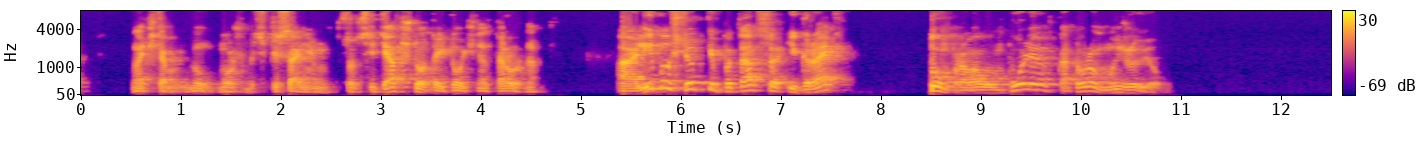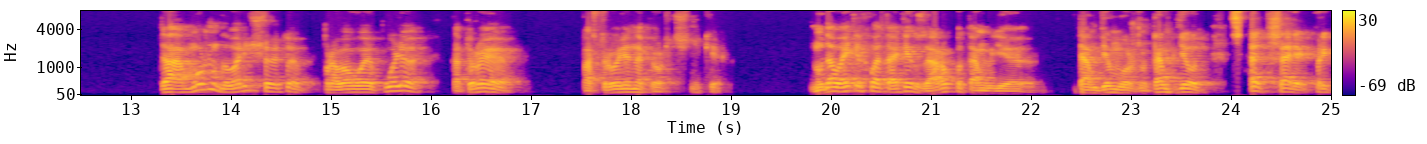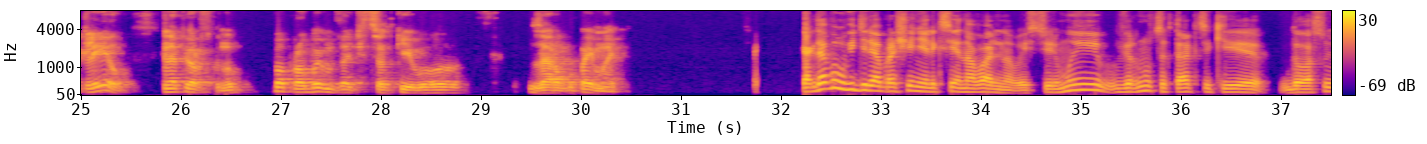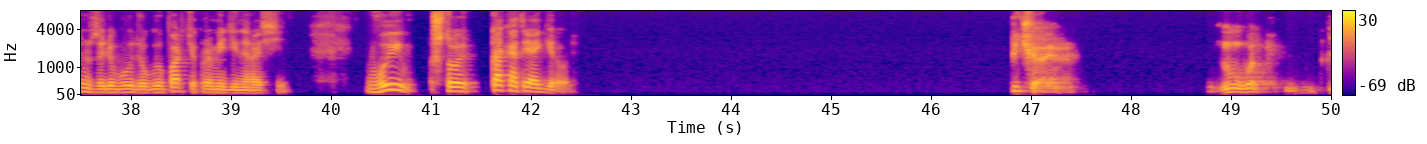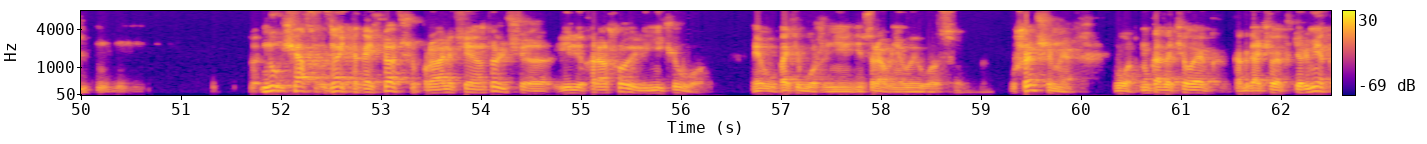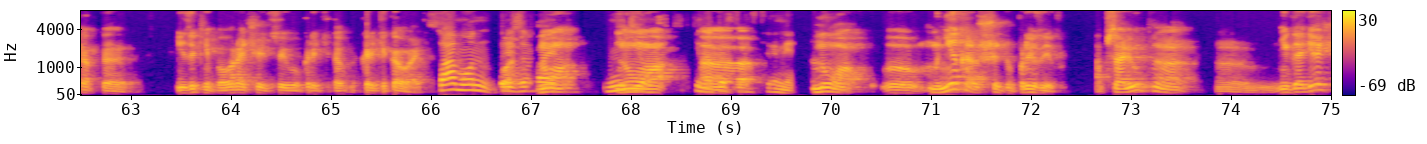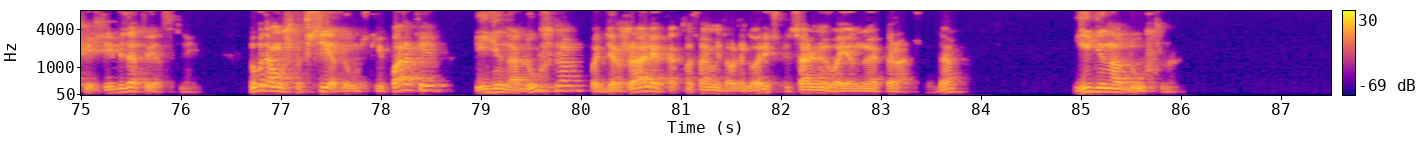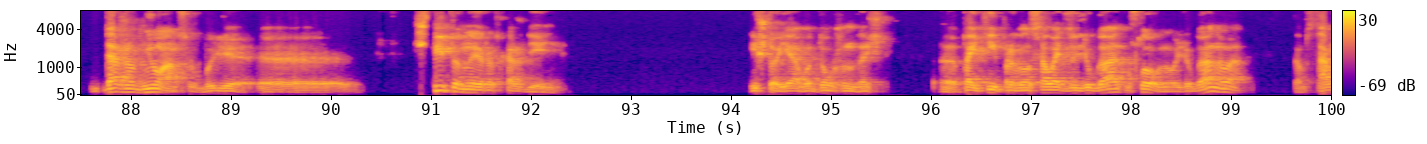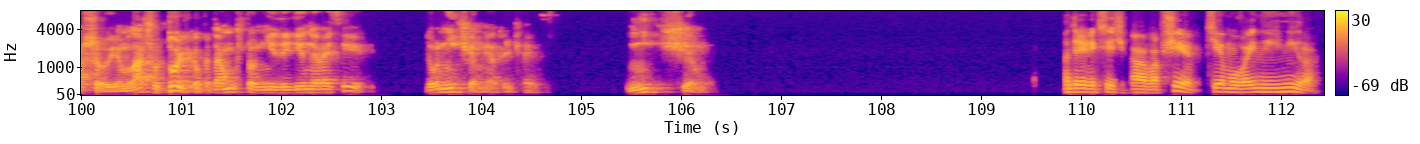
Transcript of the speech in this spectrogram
значит, там, ну, может быть, с писанием в соцсетях что-то, и то очень осторожно. А либо все-таки пытаться играть в том правовом поле, в котором мы живем. Да, можно говорить, что это правовое поле, которое построили наперсточники. Ну, давайте хватать их за руку там, где, там, где можно. Там, где вот шарик приклеил к наперстку, ну, попробуем, значит, все-таки его за руку поймать. Когда вы увидели обращение Алексея Навального из тюрьмы вернуться к тактике «голосуем за любую другую партию, кроме «Единой России», вы что, как отреагировали? Печально. Ну вот, ну сейчас, знаете, такая ситуация, что про Алексея Анатольевича или хорошо, или ничего. Я, упаси Боже, не, не сравниваю его с ушедшими. Вот. Ну, когда человек, когда человек в тюрьме, как-то язык не поворачивается его критиковать. Сам он призывает но, не но, делать на то, что в тюрьме. Но э, мне кажется, что это призыв абсолютно э, негодящийся и безответственный. Ну, потому что все думские партии единодушно поддержали, как мы с вами должны говорить, специальную военную операцию. Да? Единодушно. Даже в нюансах были э, считанные расхождения. И что, я вот должен, значит, э, пойти проголосовать за Зюган, условного Зюганова, там, старшего или младшего, только потому, что он не из «Единой России»? Да он ничем не отличается. Ничем. Андрей Алексеевич, а вообще тему войны и мира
